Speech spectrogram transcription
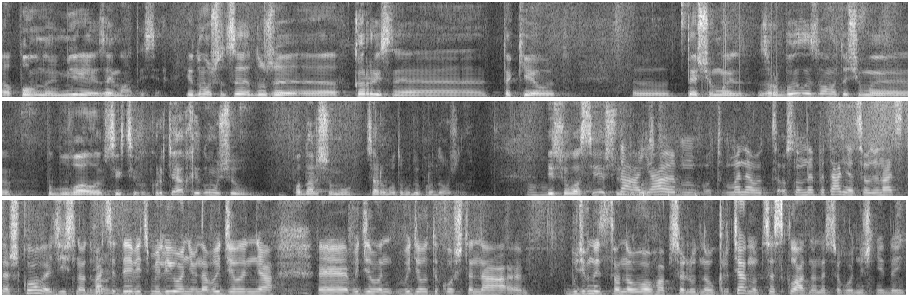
е, в повної мірі займатися. Я думаю, що це дуже е, корисне е, таке от. Е, те, що ми зробили з вами, те, що ми побували в всіх цих укриттях, і думаю, що в подальшому ця робота буде продовжена. Якщо у вас є щось, Так, я от у мене от основне питання це 11 школа. Дійсно, 29 мільйонів на виділення е, виділен- виділити кошти на. е, Будівництво нового абсолютно укриття ну це складно на сьогоднішній день.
